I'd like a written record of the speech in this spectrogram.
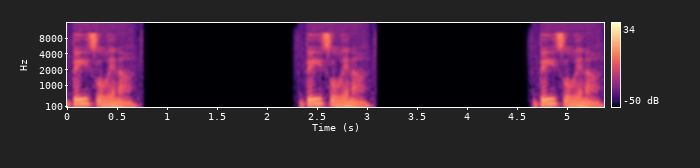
Basilina. Basilina. Basilina.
